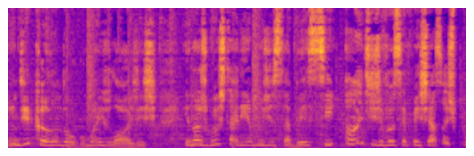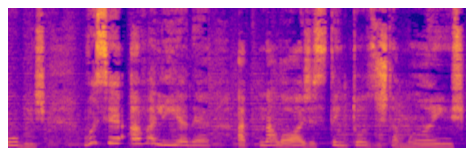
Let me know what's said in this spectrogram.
indicando algumas lojas e nós gostaríamos de saber se antes de você fechar essas publis, você avalia, né, a, na loja se tem todos os tamanhos,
